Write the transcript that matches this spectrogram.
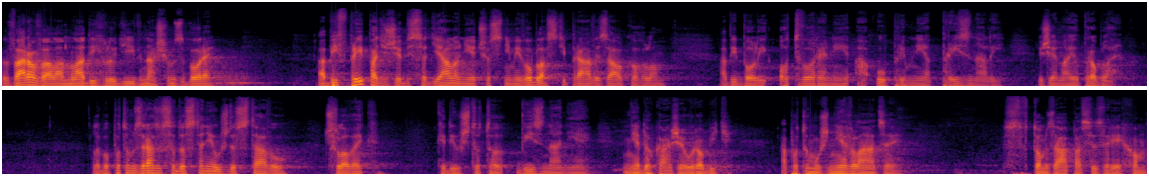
varovala mladých ľudí v našom zbore, aby v prípade, že by sa dialo niečo s nimi v oblasti práve s alkoholom, aby boli otvorení a úprimní a priznali, že majú problém. Lebo potom zrazu sa dostane už do stavu človek, kedy už toto význanie nedokáže urobiť a potom už nevládze v tom zápase s hriechom.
